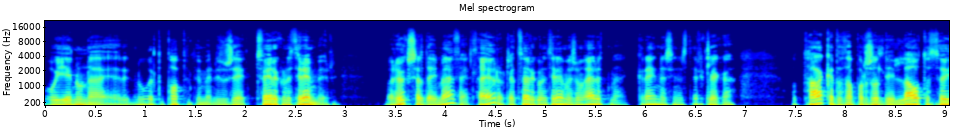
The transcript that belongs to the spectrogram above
og ég núna, er, nú er þetta poppið með mér, eins og segir, tveir ekkurinn þremur, maður hugsa þetta í meðferð, það er örugglega tveir ekkurinn þremur sem er með að greina sína styrkleika og taka þetta þá bara svolítið, láta þau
